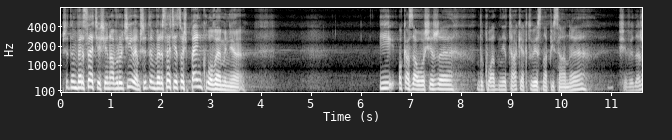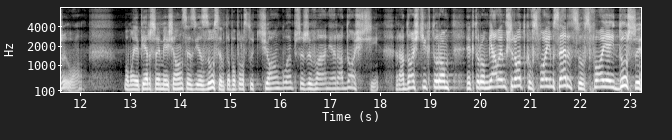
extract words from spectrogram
Przy tym wersecie się nawróciłem, przy tym wersecie coś pękło we mnie. I okazało się, że dokładnie tak, jak tu jest napisane, się wydarzyło. Bo moje pierwsze miesiące z Jezusem to po prostu ciągłe przeżywanie radości. Radości, którą, którą miałem w środku, w swoim sercu, w swojej duszy.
